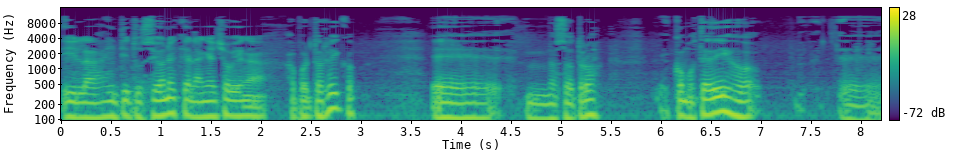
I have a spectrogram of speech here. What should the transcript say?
y las instituciones que le han hecho bien a, Puerto Rico. Eh, nosotros, como usted dijo, eh,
